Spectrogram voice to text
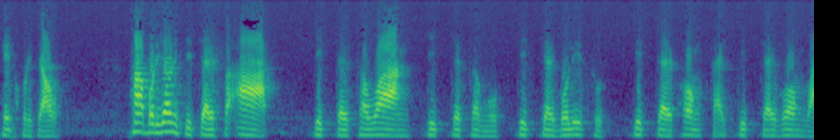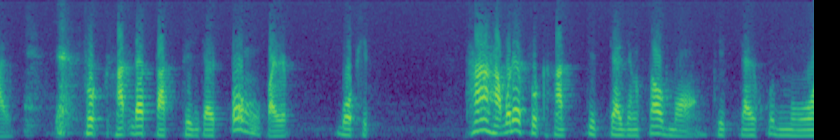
เห็นพระพุทธเจ้า พระพุทธเจ้าในจิตใจสะอาด จิตใจสว่าง จิตใจสงบ จิตใจบริสุทธิ์ จิตใจพองใสจิตใจว่องไวฝึกหัดและตัดสินใจป้องไปโบผิด ถ้าหากว่าได้ฝึกหัด จิตใจยังเศร้าหมอง จิตใจคุณมัว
